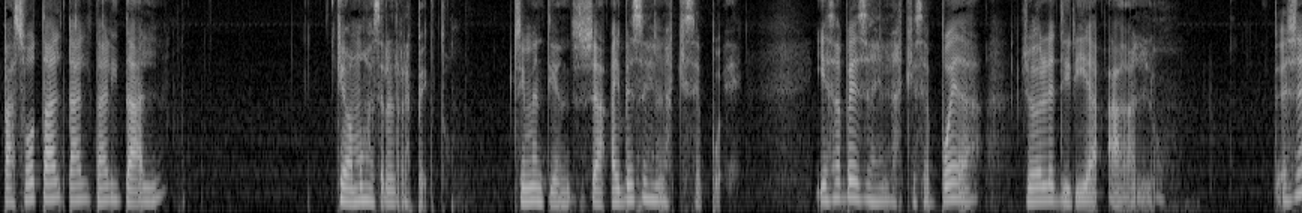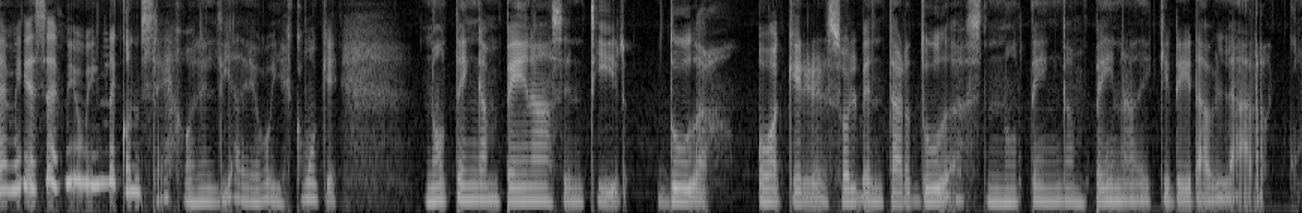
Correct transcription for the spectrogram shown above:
pasó tal, tal, tal y tal. ¿Qué vamos a hacer al respecto? ¿Sí me entiendes? O sea, hay veces en las que se puede. Y esas veces en las que se pueda, yo les diría, háganlo. Ese es mi, ese es mi humilde consejo en el día de hoy. Es como que no tengan pena a sentir duda o a querer solventar dudas, no tengan pena de querer hablar con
